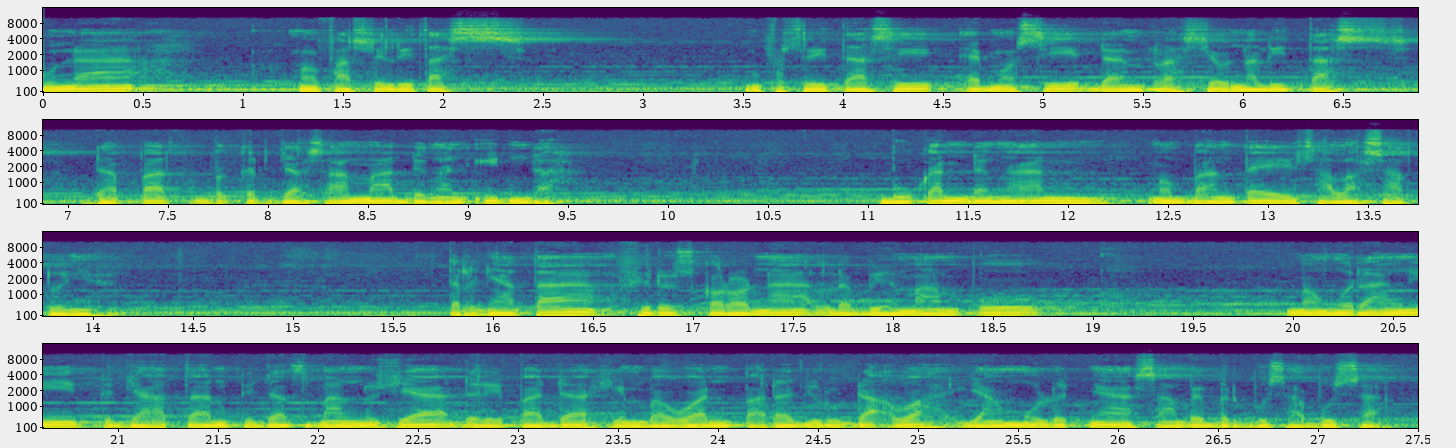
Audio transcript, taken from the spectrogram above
guna memfasilitas memfasilitasi emosi dan rasionalitas dapat bekerja sama dengan indah bukan dengan membantai salah satunya ternyata virus corona lebih mampu mengurangi kejahatan-kejahatan manusia daripada himbauan para juru dakwah yang mulutnya sampai berbusa-busa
